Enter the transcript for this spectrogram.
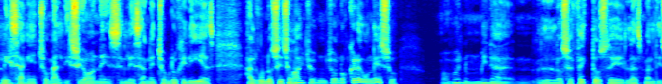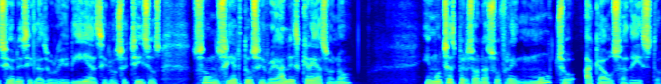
les han hecho maldiciones, les han hecho brujerías. Algunos dicen, ay, yo, yo no creo en eso. Bueno, mira, los efectos de las maldiciones y las brujerías y los hechizos son ciertos y reales, creas o no. Y muchas personas sufren mucho a causa de esto.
